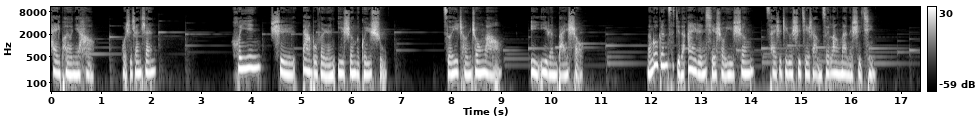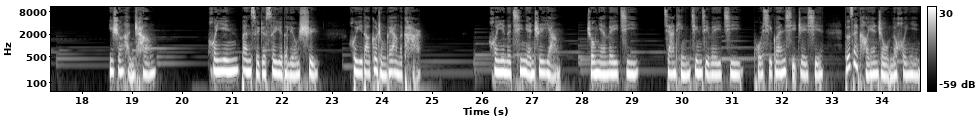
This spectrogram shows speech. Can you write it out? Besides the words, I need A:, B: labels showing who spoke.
A: 嗨，朋友你好，我是珊珊。婚姻是大部分人一生的归属，择一城终老，与一人白首。能够跟自己的爱人携手一生，才是这个世界上最浪漫的事情。一生很长，婚姻伴随着岁月的流逝，会遇到各种各样的坎儿。婚姻的七年之痒，中年危机，家庭经济危机，婆媳关系，这些都在考验着我们的婚姻。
